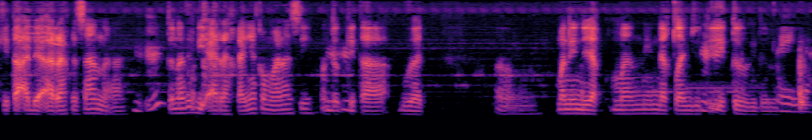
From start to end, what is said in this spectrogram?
kita ada arah ke sana, mm-mm. itu nanti diarahkannya ke mana sih untuk Mm-mm. kita buat eh, menindak menindaklanjuti Mm-mm. itu gitu loh. Eh, iya.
